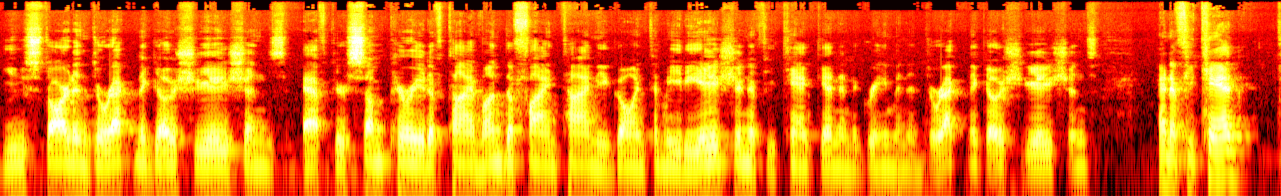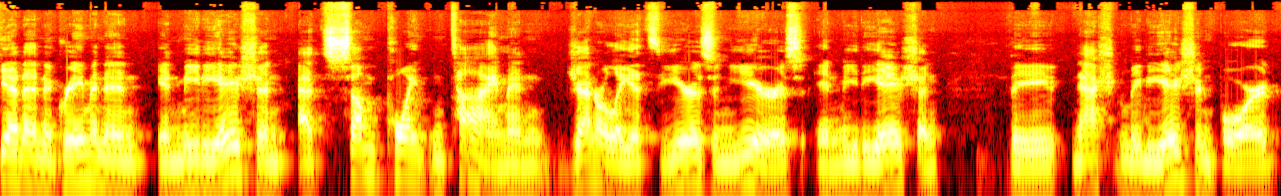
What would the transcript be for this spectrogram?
you start in direct negotiations. After some period of time, undefined time, you go into mediation if you can't get an agreement in direct negotiations. And if you can't get an agreement in, in mediation at some point in time, and generally it's years and years in mediation, the National Mediation Board,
